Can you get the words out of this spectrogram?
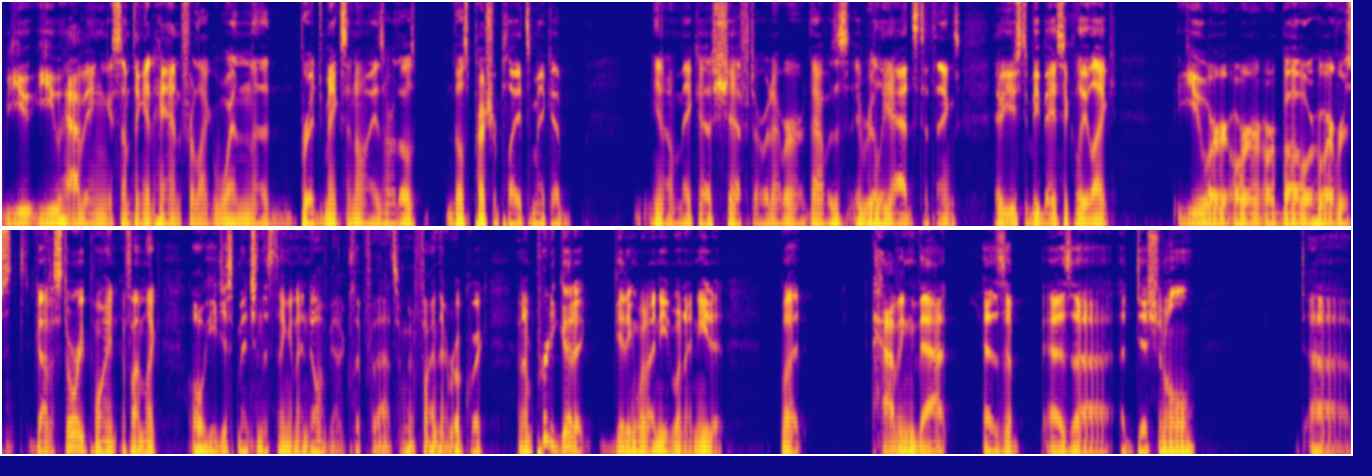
you you having something at hand for like when the bridge makes a noise or those those pressure plates make a you know make a shift or whatever. That was it. Really adds to things. It used to be basically like you or, or or Bo or whoever's got a story point, if I'm like, oh, he just mentioned this thing and I know I've got a clip for that, so I'm going to find that real quick. And I'm pretty good at getting what I need when I need it. But having that as a as a additional uh,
